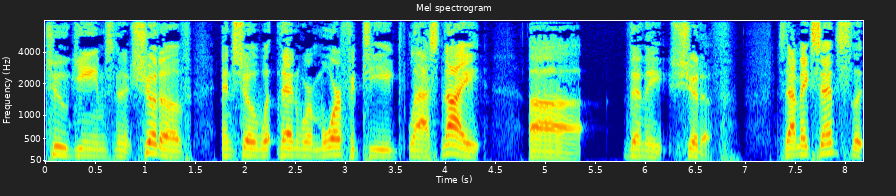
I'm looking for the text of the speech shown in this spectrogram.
two games than it should have, and so then we're more fatigued last night uh, than they should have. Does that make sense? The,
